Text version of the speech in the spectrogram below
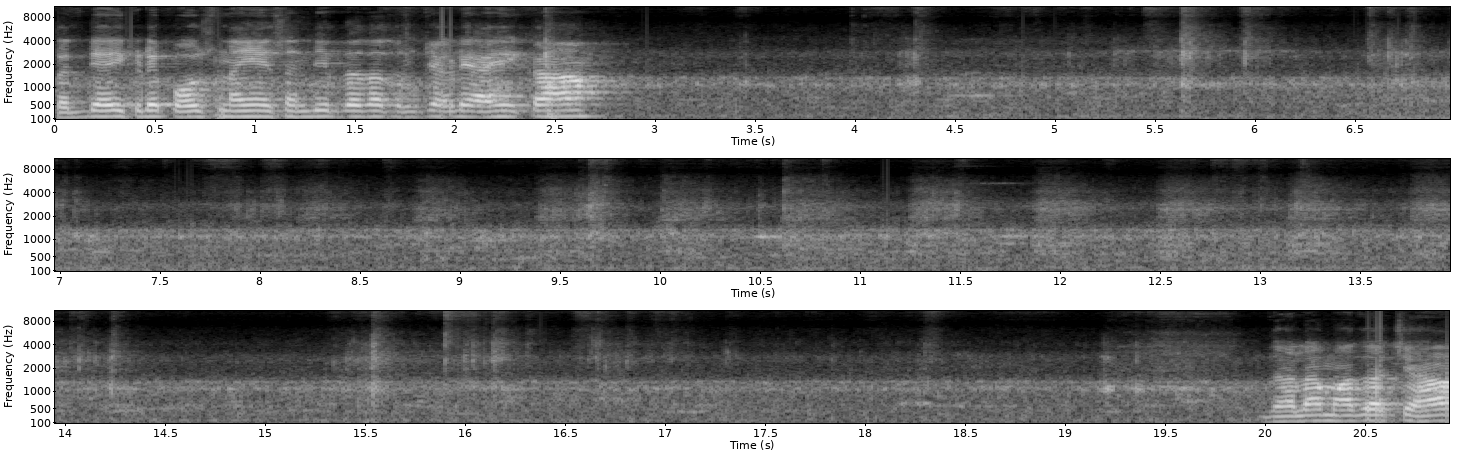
सध्या इकडे पाऊस नाही आहे संदीप दादा तुमच्याकडे आहे का? झाला माझा चहा.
